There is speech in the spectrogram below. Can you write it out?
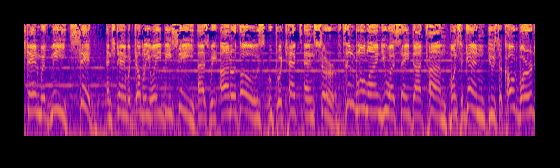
Stand with me, Sid, and stand with WABC as we honor those who protect and serve. ThinBlueLineUSA.com. Once again, use the code word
